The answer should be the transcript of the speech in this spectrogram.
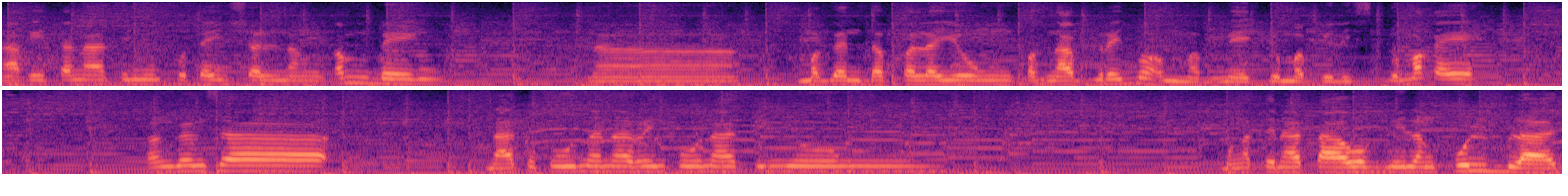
Nakita natin yung potential ng kambing, na maganda pala yung pag na-upgrade mo, medyo mabilis lumaki. Hanggang sa natutunan na rin po natin yung mga tinatawag nilang full blood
